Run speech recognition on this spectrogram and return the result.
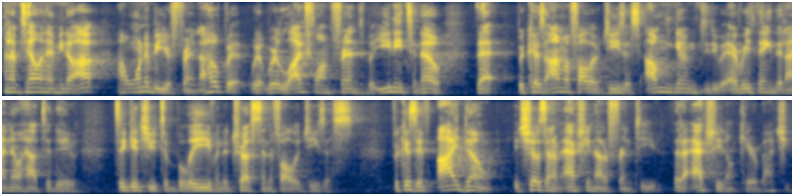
and I'm telling him, you know, I, I want to be your friend. I hope it, we're lifelong friends, but you need to know that because I'm a follower of Jesus, I'm going to do everything that I know how to do to get you to believe and to trust and to follow Jesus. Because if I don't, it shows that I'm actually not a friend to you, that I actually don't care about you.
